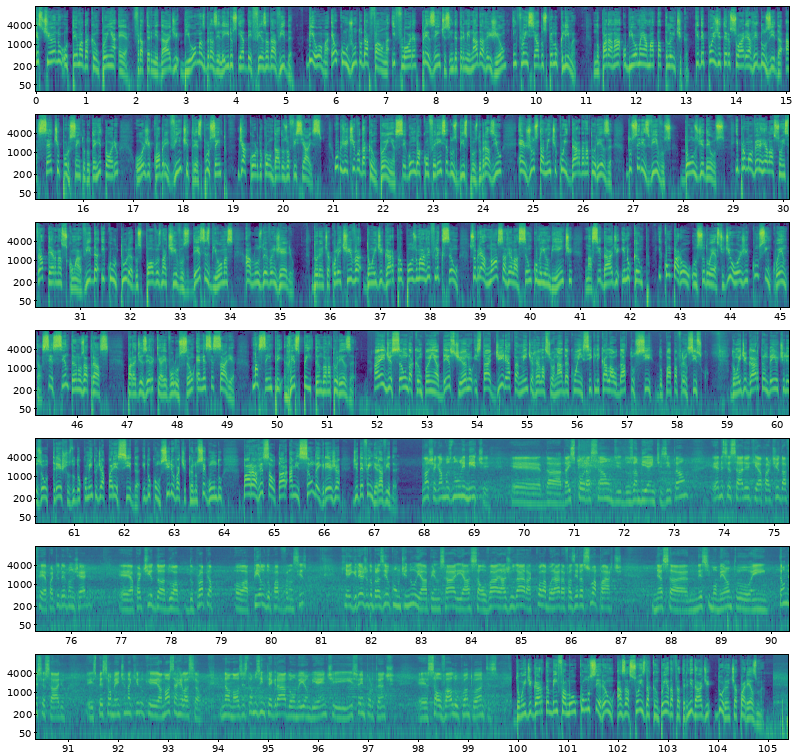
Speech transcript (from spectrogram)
Este ano, o tema da campanha é Fraternidade, Biomas Brasileiros e a Defesa da Vida. Bioma é o conjunto da fauna e flora presentes em determinada região, influenciados pelo clima. No Paraná, o bioma é a Mata Atlântica, que depois de ter sua área reduzida a 7% do território, hoje cobre 23%, de acordo com dados oficiais. O objetivo da campanha, segundo a Conferência dos Bispos do Brasil, é justamente cuidar da natureza, dos seres vivos, dons de Deus, e promover relações fraternas com a vida e cultura dos povos nativos desses biomas à luz do Evangelho. Durante a coletiva, Dom Edgar propôs uma reflexão sobre a nossa relação com o meio ambiente na cidade e no campo e comparou o Sudoeste de hoje com 50, 60 anos atrás, para dizer que a evolução é necessária, mas sempre respeitando a natureza. A edição da campanha deste ano está diretamente relacionada com a encíclica Laudato Si do Papa Francisco. Dom Edgar também utilizou trechos do documento de Aparecida e do Concílio Vaticano II para ressaltar a missão da Igreja de defender a vida. Nós chegamos num limite é, da, da, exploração de, dos ambientes, então é necessário que a partir da fé, a partir do Evangelho, é, a partir da, do, do próprio apelo do Papa Francisco, que a Igreja do Brasil continue a pensar e a salvar, a ajudar, a colaborar, a fazer a sua parte nessa, nesse momento em, tão necessário, especialmente naquilo que a nossa relação. Não, nós estamos integrados ao meio ambiente e isso é importante, é, salvá-lo o quanto antes. Dom Edgar também falou como serão as ações da campanha da fraternidade durante a quaresma.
